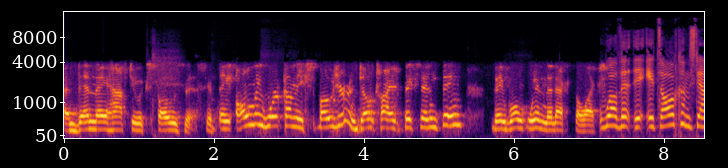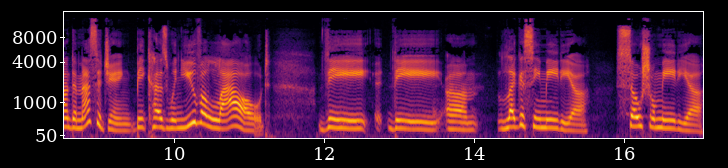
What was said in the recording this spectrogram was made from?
and then they have to expose this. If they only work on the exposure and don't try and fix anything, they won't win the next election. Well, the, it all comes down to messaging because when you've allowed the the um, legacy media, social media,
